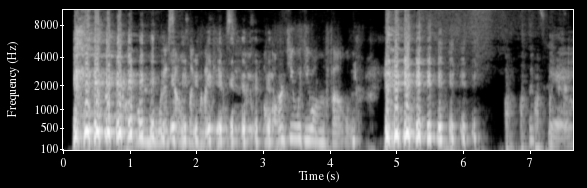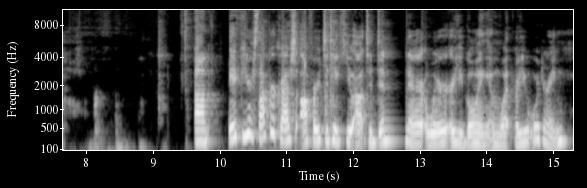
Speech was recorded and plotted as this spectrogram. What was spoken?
I don't know what it sounds like when I can't see you. I'll argue with you on the phone. That's fair. um, if your soccer crush offered to take you out to dinner, where are you going and what are you ordering?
